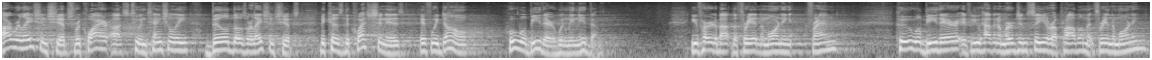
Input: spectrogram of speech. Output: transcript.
Our relationships require us to intentionally build those relationships because the question is if we don't, who will be there when we need them? You've heard about the three in the morning friend. Who will be there if you have an emergency or a problem at three in the morning?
